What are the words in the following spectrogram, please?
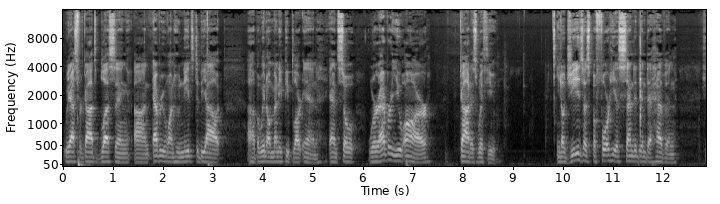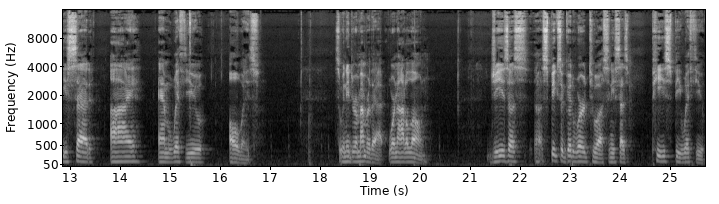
We ask for God's blessing on everyone who needs to be out, uh, but we know many people are in. And so wherever you are, God is with you. You know, Jesus, before he ascended into heaven, he said, I am with you always. So we need to remember that. We're not alone. Jesus uh, speaks a good word to us and he says, Peace be with you.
